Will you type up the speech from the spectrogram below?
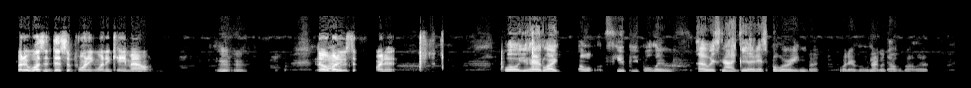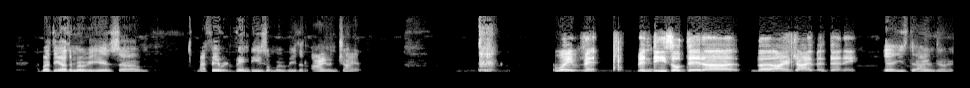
But it wasn't disappointing when it came out. Mm-mm. Nobody Wow. was disappointed. Well, you had like a few people there. Oh, it's not good. It's boring, but whatever. We're not going to talk about that. But the other movie is um, my favorite Vin Diesel movie, The Iron Giant. Wait, Vin, Vin Diesel did uh the Iron Giant, didn't he? Yeah, he's the Iron Giant.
